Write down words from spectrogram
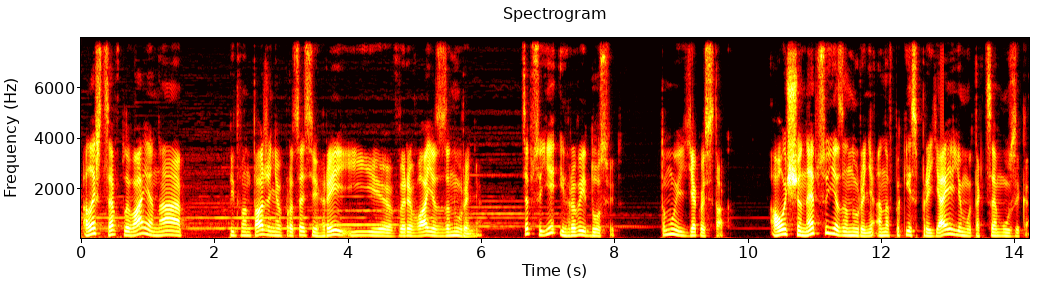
Але ж це впливає на підвантаження в процесі гри і вириває з занурення. Це псує ігровий досвід. Тому якось так. А от що не псує занурення, а навпаки сприяє йому, так це музика.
